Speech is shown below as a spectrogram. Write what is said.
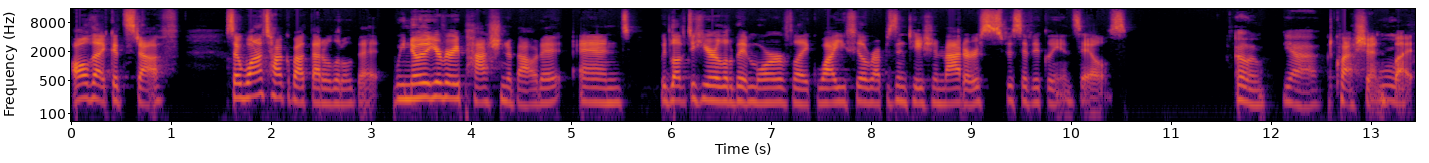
all that good stuff. So I want to talk about that a little bit. We know that you're very passionate about it and we'd love to hear a little bit more of like why you feel representation matters specifically in sales. Oh, yeah. Good question, Ooh. but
